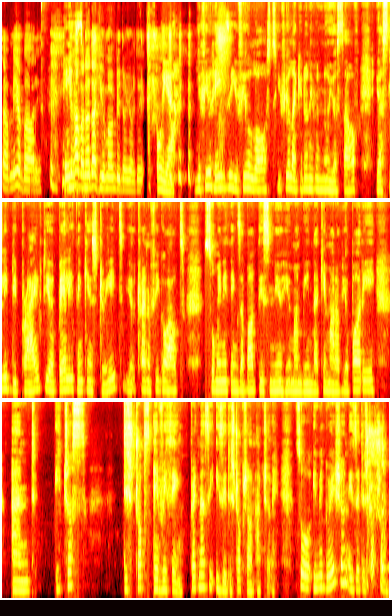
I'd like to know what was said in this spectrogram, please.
Tell me about it. you have another human being on your day. Oh yeah, you feel hazy. You feel lost. You feel like you don't even know yourself. You're sleep deprived. You're barely thinking straight. You're trying to figure out so many things about this new human being that came out of your body, and it just disrupts everything. Pregnancy is a disruption, actually. So immigration is a disruption.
